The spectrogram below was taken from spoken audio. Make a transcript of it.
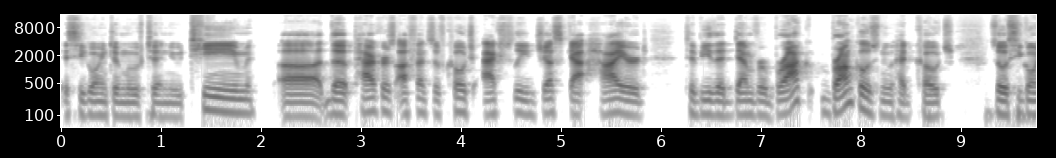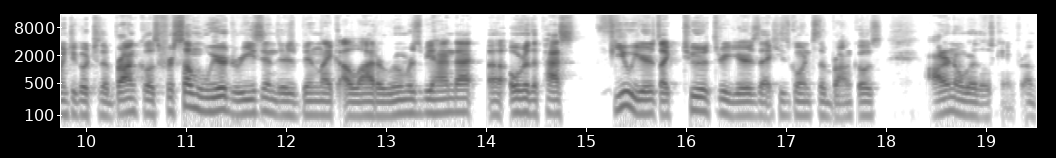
Is he going to move to a new team? Uh, the Packers offensive coach actually just got hired to be the Denver Bron- Broncos new head coach. So is he going to go to the Broncos? For some weird reason, there's been like a lot of rumors behind that uh, over the past few years, like two or three years, that he's going to the Broncos. I don't know where those came from.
